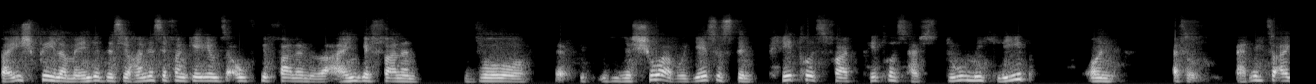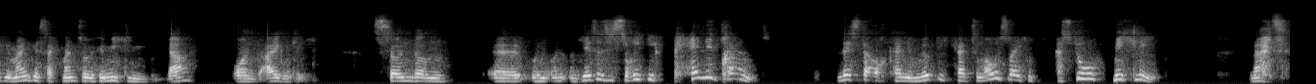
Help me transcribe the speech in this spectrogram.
Beispiel am Ende des Johannesevangeliums aufgefallen oder eingefallen, wo äh, Jeshua, wo Jesus den Petrus fragt, Petrus, hast du mich lieb? Und also er hat nicht so allgemein gesagt, man sollte mich lieben, ja, und eigentlich sondern äh, und, und, und Jesus ist so richtig penetrant, lässt da auch keine Möglichkeit zum Ausweichen. Hast du mich lieb? Als,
